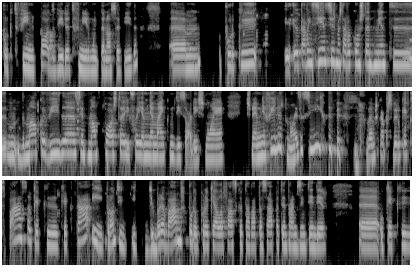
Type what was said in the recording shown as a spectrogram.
porque define, pode vir a definir muito da nossa vida, um, porque eu estava em ciências, mas estava constantemente de mal com a vida, sempre mal posta, e foi a minha mãe que me disse: Olha, isto não é, isto não é minha filha, tu não és assim, vamos cá perceber o que é que se passa, o que é que, o que, é que está, e pronto, e, e desbravámos por, por aquela fase que eu estava a passar para tentarmos entender uh, o, que é que,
